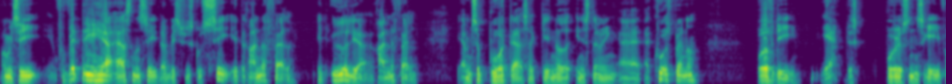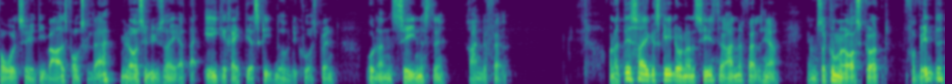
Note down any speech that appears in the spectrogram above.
Og man siger, forventningen her er sådan set, at hvis vi skulle se et rentefald, et yderligere rentefald, jamen så burde det altså give noget indsnævring af, af kursspændet, Både fordi, ja, det burde jo sådan ske i forhold til de varighedsforskelle, der er, men også i lyset af, at der ikke rigtig er sket noget med det kursspænd under den seneste rentefald. Og når det så ikke er sket under det seneste rentefald her, jamen så kunne man også godt forvente,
